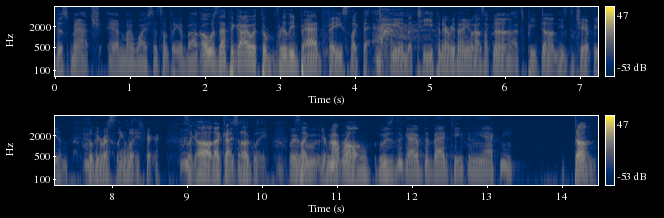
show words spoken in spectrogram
this match and my wife said something about oh is that the guy with the really bad face like the acne and the teeth and everything and I was like no, no that's Pete Dunne he's the champion he'll be wrestling later it's like oh that guy's ugly it's like who- you're who- not wrong Who's the guy with the bad teeth and the acne? Dunn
